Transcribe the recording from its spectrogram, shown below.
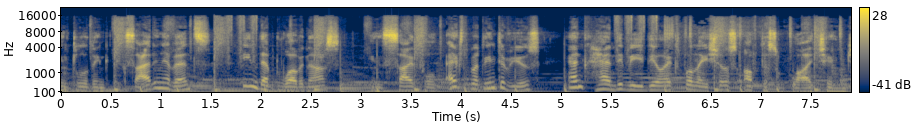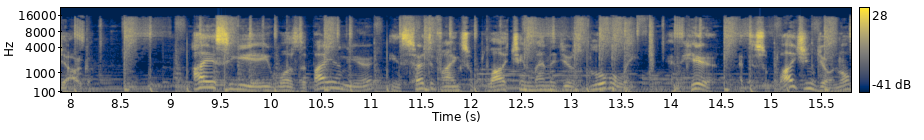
including exciting events, in depth webinars, insightful expert interviews, and handy video explanations of the supply chain jargon. ISCEA was the pioneer in certifying supply chain managers globally, and here at the Supply Chain Journal,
